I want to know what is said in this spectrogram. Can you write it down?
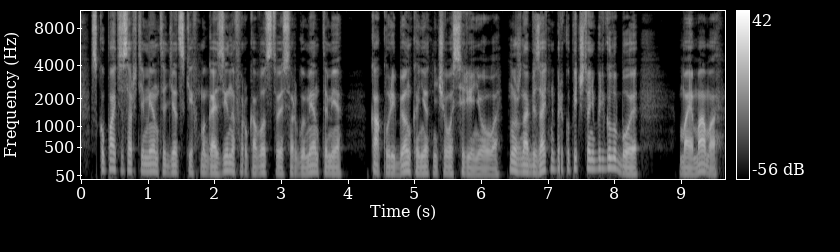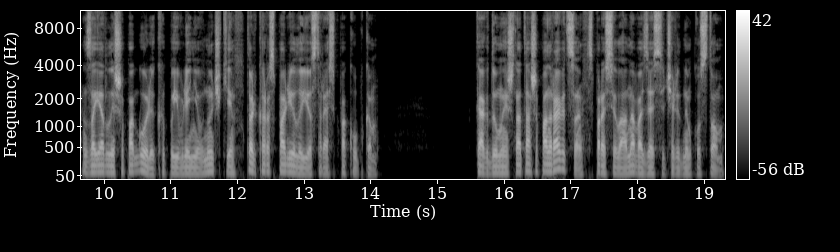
– скупать ассортименты детских магазинов, руководствуясь аргументами «Как у ребенка нет ничего сиреневого? Нужно обязательно прикупить что-нибудь голубое». Моя мама, заядлый шопоголик, и появление внучки только распалило ее страсть к покупкам. «Как думаешь, Наташе понравится?» — спросила она, возясь с очередным кустом.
